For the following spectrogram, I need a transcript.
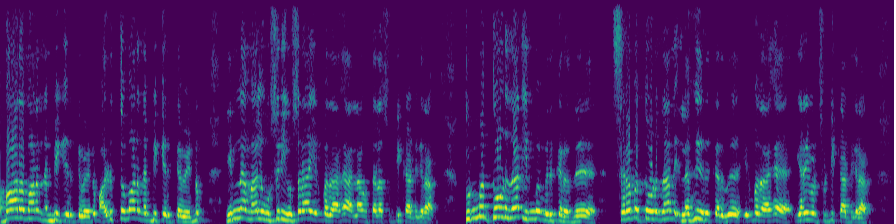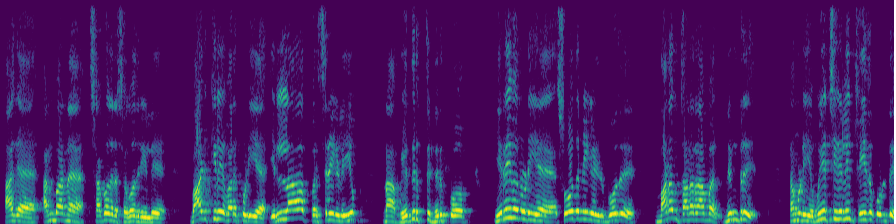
அபாரமான நம்பிக்கை இருக்க வேண்டும் அழுத்தமான நம்பிக்கை இருக்க வேண்டும். இன்னமல் உசுரி உசுரா என்பதாக அல்லாஹ் தலா சுட்டி காட்டுகிறான் துன்பத்தோடு தான் இன்பம் இருக்கிறது. சிரமத்தோடு தான் லகு இருக்கிறது என்பதாக இறைவன் சுட்டி காட்டுகிறான் ஆக அன்பான சகோதர சகோதரிகளே வாழ்க்கையிலே வரக்கூடிய எல்லா பிரச்சனைகளையும் நாம் எதிர்த்து நிற்போம். இறைவனுடைய சோதனைகள் போது மனம் தளராமல் நின்று நம்முடைய முயற்சிகளையும் செய்து கொண்டு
